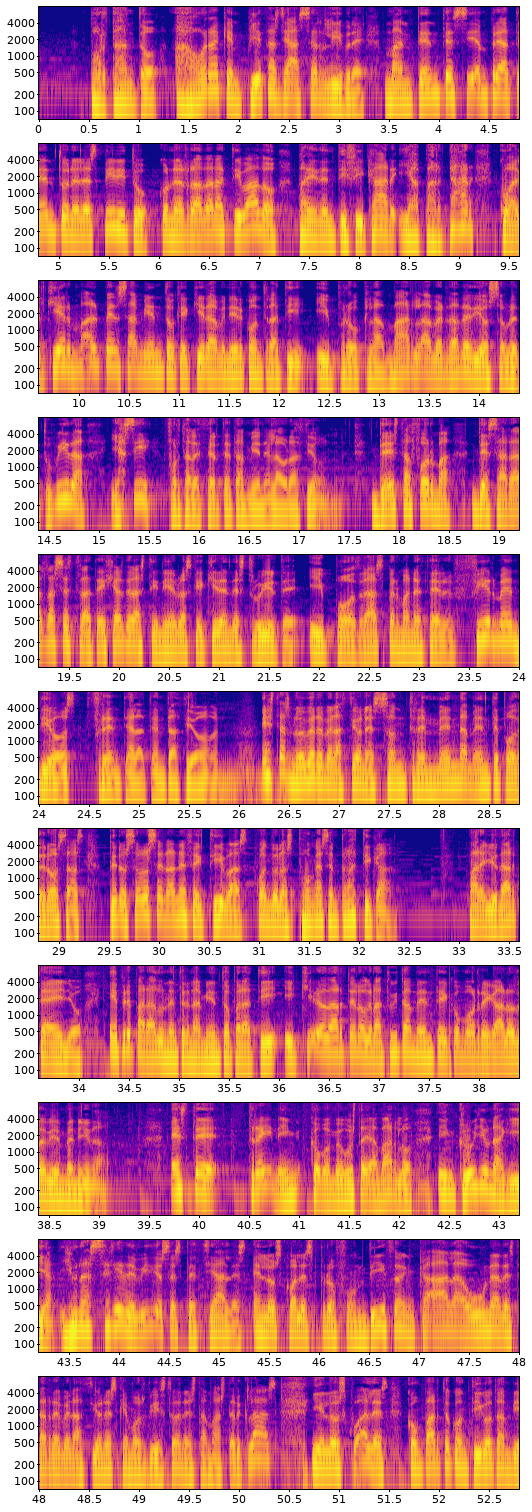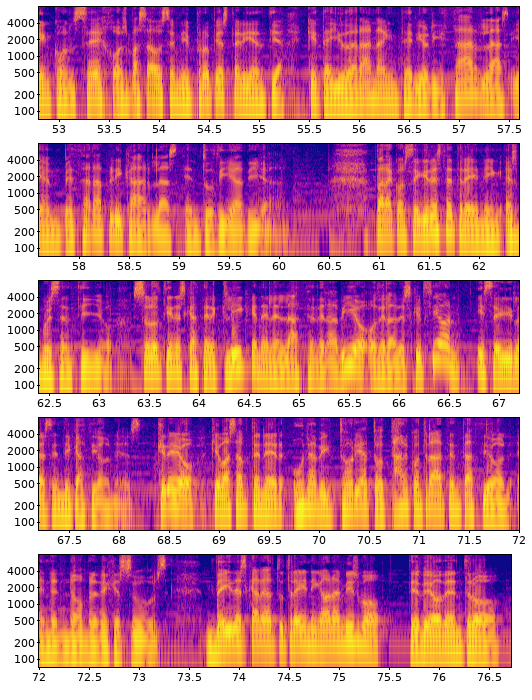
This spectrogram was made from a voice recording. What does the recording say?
Por tanto, ahora que empiezas ya a ser libre, mantente siempre atento en el espíritu, con el radar activado, para identificar y apartar cualquier mal pensamiento que quiera venir contra ti y proclamar la verdad de Dios sobre tu vida y así fortalecerte también en la oración. De esta forma, desharás las estrategias de las tinieblas que quieren destruirte y podrás permanecer firme en Dios frente a la tentación. Estas nueve revelaciones son tremendamente poderosas, pero solo serán cuando las pongas en práctica. Para ayudarte a ello, he preparado un entrenamiento para ti y quiero dártelo gratuitamente como regalo de bienvenida. Este training, como me gusta llamarlo, incluye una guía y una serie de vídeos especiales en los cuales profundizo en cada una de estas revelaciones que hemos visto en esta masterclass y en los cuales comparto contigo también consejos basados en mi propia experiencia que te ayudarán a interiorizarlas y a empezar a aplicarlas en tu día a día. Para conseguir este training es muy sencillo, solo tienes que hacer clic en el enlace de la bio o de la descripción y seguir las indicaciones. Creo que vas a obtener una victoria total contra la tentación en el nombre de Jesús. Ve y descarga tu training ahora mismo. Te veo dentro.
